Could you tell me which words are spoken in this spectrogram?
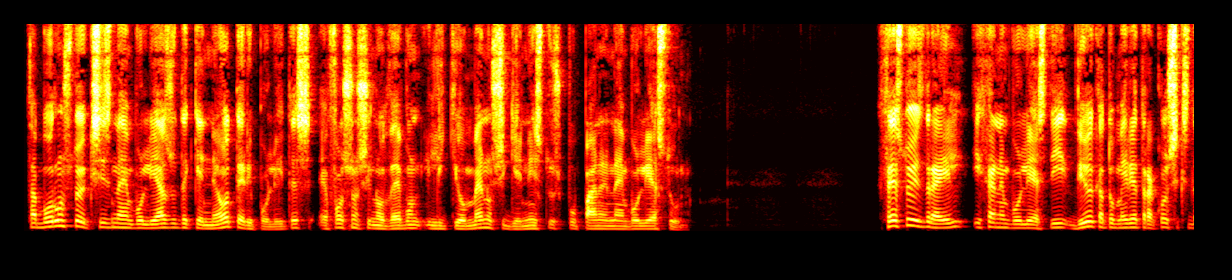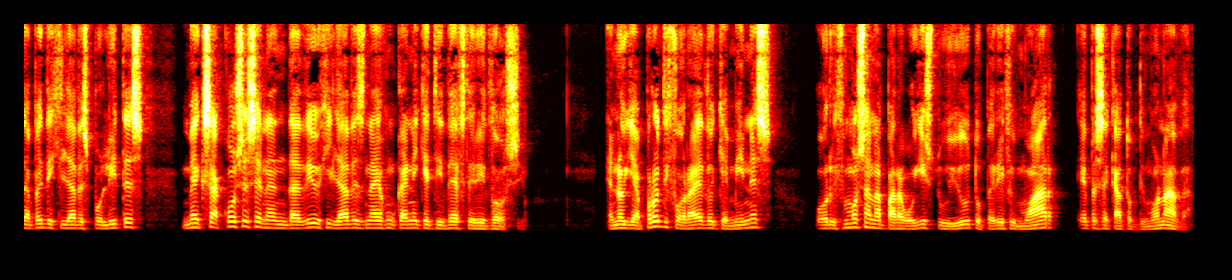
θα μπορούν στο εξής να εμβολιάζονται και νεότεροι πολίτες εφόσον συνοδεύουν ηλικιωμένους συγγενείς τους που πάνε να εμβολιαστούν. Χθες στο Ισραήλ είχαν εμβολιαστεί 2.365.000 πολίτες με 692.000 να έχουν κάνει και τη δεύτερη δόση. Ενώ για πρώτη φορά εδώ και μήνες ο ρυθμός αναπαραγωγής του ιού, το περίφημο R, έπεσε κάτω από τη μονάδα.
